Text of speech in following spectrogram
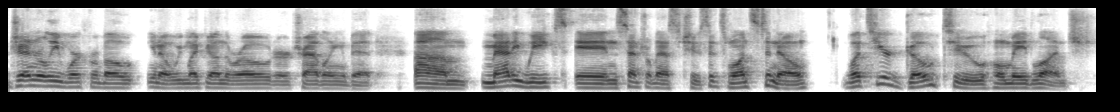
generally work remote. You know, we might be on the road or traveling a bit. Um, Maddie Weeks in central Massachusetts wants to know what's your go to homemade lunch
